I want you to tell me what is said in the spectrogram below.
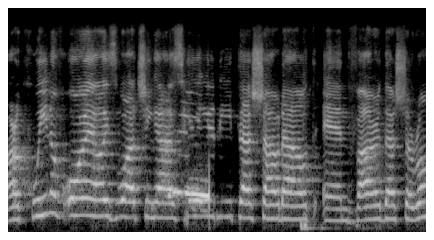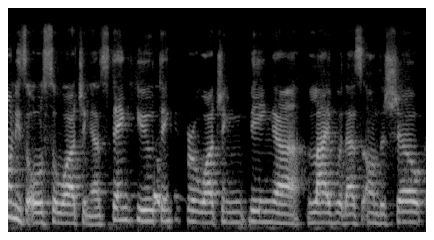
Our Queen of Oil is watching us. Hey, Anita, shout out. And Varda Sharon is also watching us. Thank you. Thank you for watching, being uh, live with us on the show.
